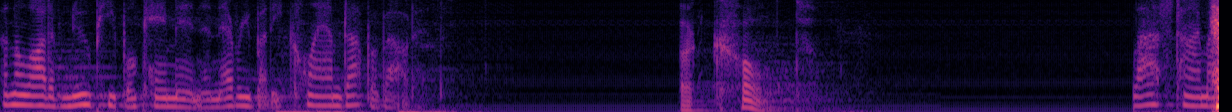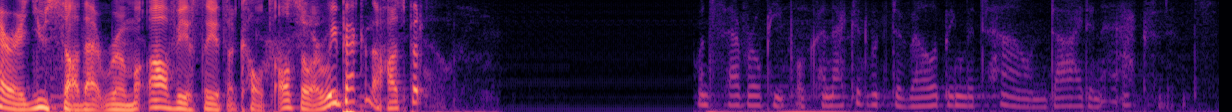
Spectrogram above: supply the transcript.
Then a lot of new people came in and everybody clammed up about it. A cult. Last time Harry, you saw that room. Obviously, it's a cult. Also, are we back in the hospital? When several people connected with developing the town died in accidents.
